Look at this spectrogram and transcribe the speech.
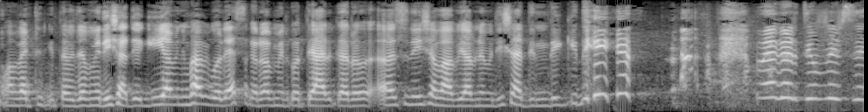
वहाँ बैठूँगी तब जब मेरी शादी होगी या मेरी भाभी बोले ऐसा करो अब मेरे को तैयार करो। सुनीशा भाभी आपने मेरी शादी नहीं देखी थी। मैं करती हूँ फिर से।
